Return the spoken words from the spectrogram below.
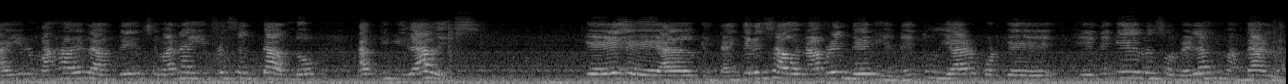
a ir más adelante, se van a ir presentando actividades que eh, al que está interesado en aprender y en estudiar, porque tiene que resolverlas y mandarlas.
